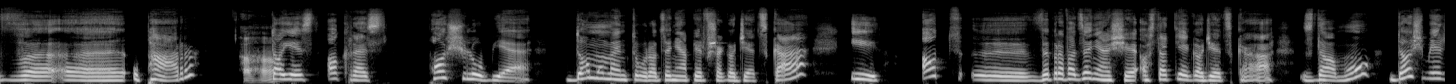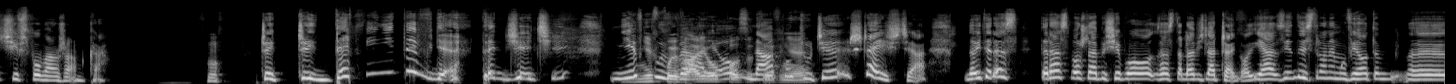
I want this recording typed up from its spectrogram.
w, e, u par Aha. to jest okres po ślubie do momentu urodzenia pierwszego dziecka i od y, wyprowadzenia się ostatniego dziecka z domu do śmierci współmałżonka. Czyli, czyli definitywnie te dzieci nie, nie wpływają, wpływają na poczucie szczęścia. No i teraz, teraz można by się było zastanowić, dlaczego. Ja z jednej strony mówię o tym, e,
